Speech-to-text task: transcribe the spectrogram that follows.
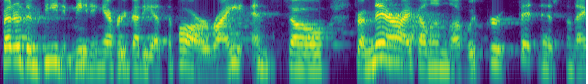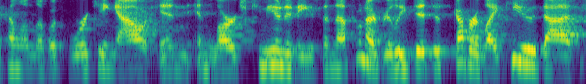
better than beating, meeting everybody at the bar, right? And so from there, I fell in love with group fitness and I fell in love with working out in, in large communities. And that's when I really did discover, like you, that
